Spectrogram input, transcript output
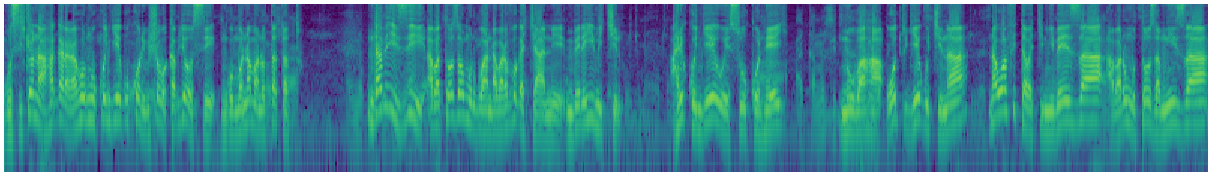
Gusa icyo nahagararaho ni uko ngiye gukora ibishoboka byose ngo mbone amanota atatu. Ndabizi abatoza bo mu rwanda baravuga cyane mbere y'imikino. Ariko ngewe si uko nteye. Nubaha uwo tugiye gukina nawe afite abakinnyi beza aba ari umutoza mwiza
